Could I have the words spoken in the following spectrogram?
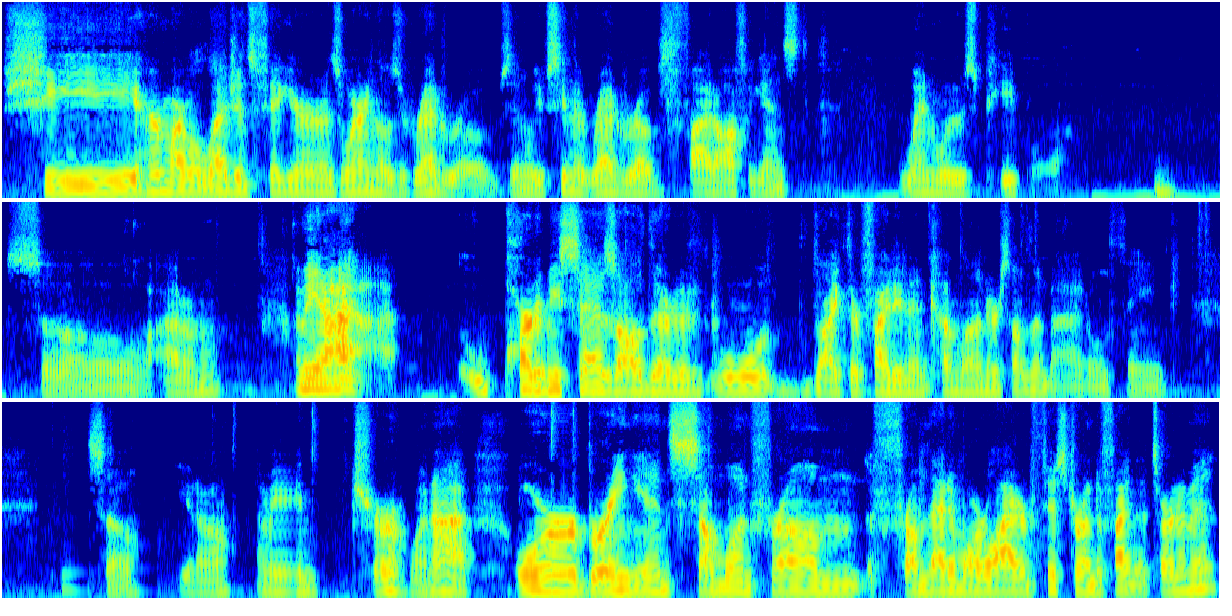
she her Marvel Legends figure is wearing those red robes, and we've seen the red robes fight off against Wenwu's people. So I don't know. I mean, I part of me says all they're like they're fighting in Kunlun or something, but I don't think so. You know, I mean, sure, why not? Or bring in someone from from that Immortal Iron Fist run to fight in the tournament.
